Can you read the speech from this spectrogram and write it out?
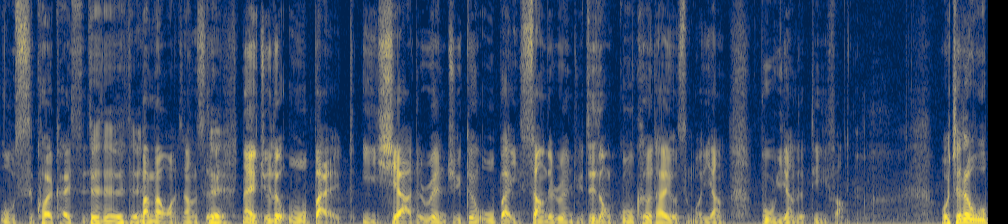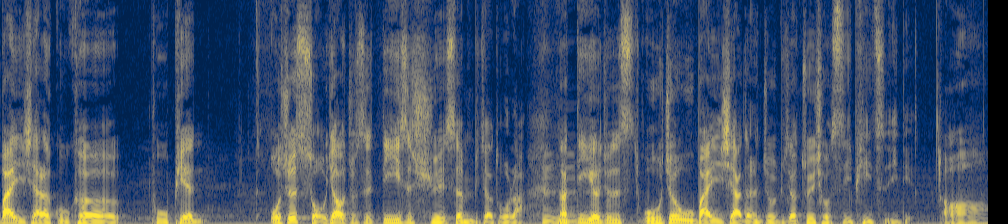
五十块开始，对对对，慢慢往上升。对，那你觉得五百以下的 range 跟五百以上的 range 这种顾客他有什么样不一样的地方？我觉得五百以下的顾客普遍，我觉得首要就是第一是学生比较多啦，嗯、哼哼那第二就是我觉得五百以下的人就会比较追求 CP 值一点。哦，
